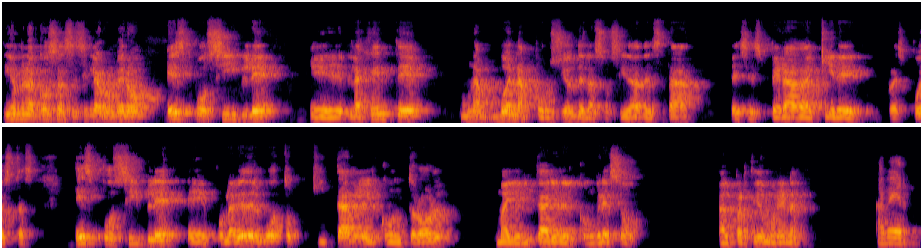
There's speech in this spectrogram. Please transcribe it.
Dígame una cosa, Cecilia Romero, ¿es posible, eh, la gente, una buena porción de la sociedad está desesperada, quiere respuestas, ¿es posible, eh, por la vía del voto, quitarle el control mayoritario en el Congreso al partido Morena? A ver,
